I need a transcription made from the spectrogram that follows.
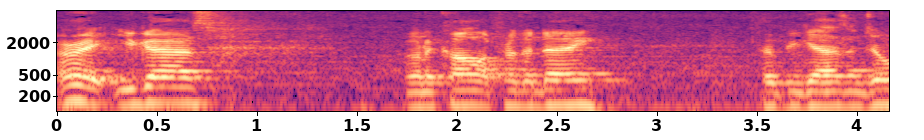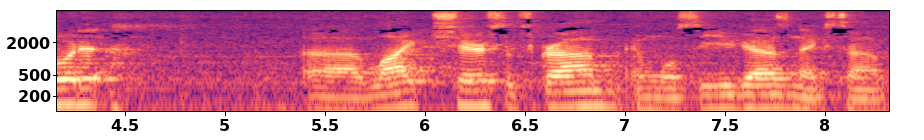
All right, you guys, I'm gonna call it for the day. Hope you guys enjoyed it. Uh, like, share, subscribe, and we'll see you guys next time.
